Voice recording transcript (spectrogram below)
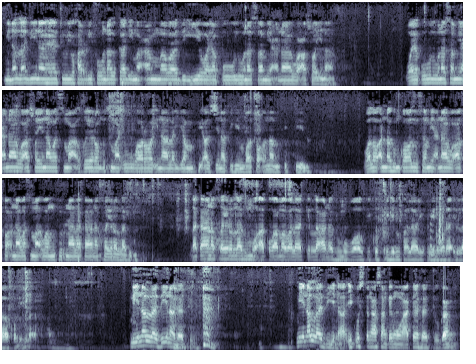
Minal ladzina hadu yuharrifuna al-kalima am mawadihi wa yaquluna sami'na wa asayna. Wa yaquluna sami'na wa ghaira musma'in wa ra'ina layyam fi alsinatihim wa. Walau annahum qalu sami'na wa ata'na wa lahum wa la'anahum wa kufrihim. Minal ladzina hadu. Minal ladzina iku setengah sangking wong akeh hadu kang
